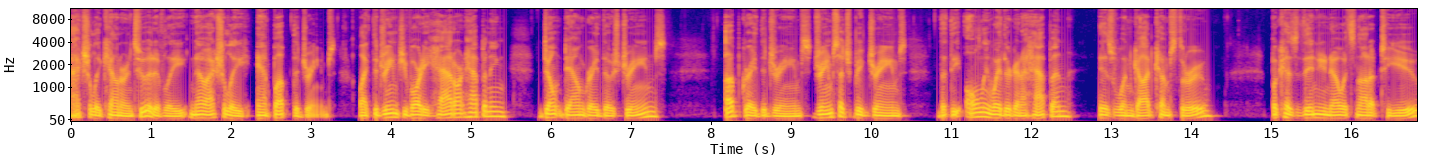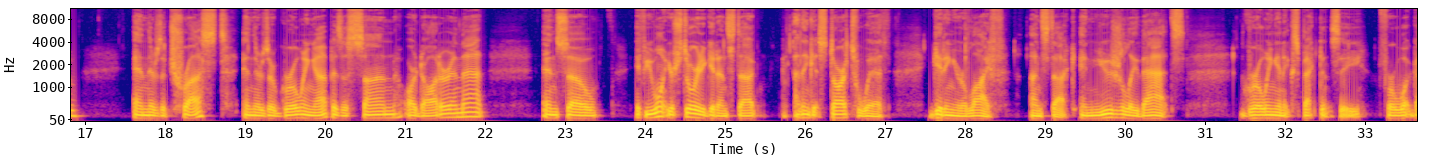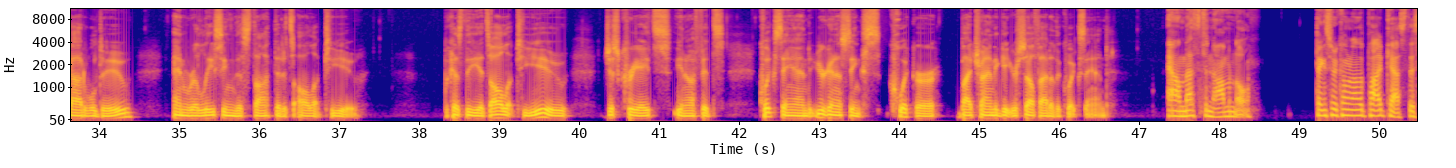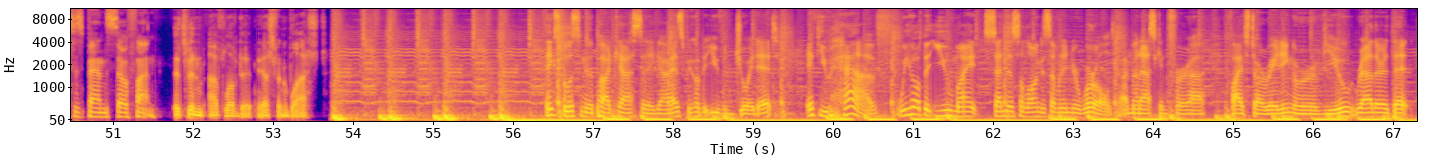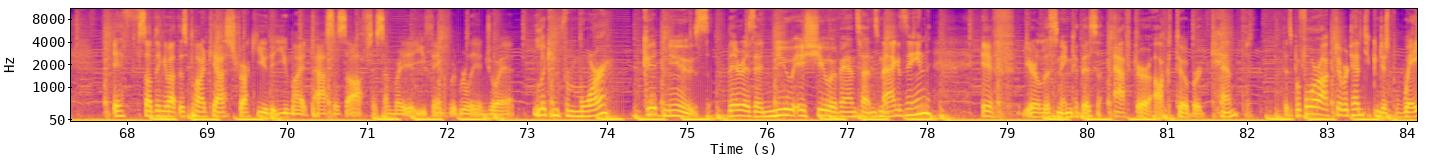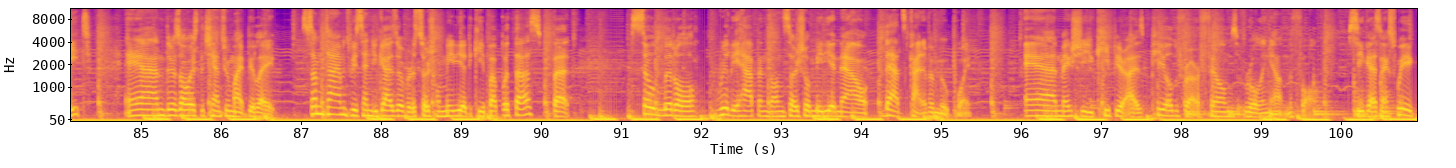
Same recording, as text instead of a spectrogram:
actually counterintuitively, no, actually amp up the dreams. Like the dreams you've already had aren't happening, don't downgrade those dreams, upgrade the dreams, dream such big dreams that the only way they're going to happen is when God comes through, because then you know it's not up to you and there's a trust and there's a growing up as a son or daughter in that. And so, if you want your story to get unstuck, I think it starts with getting your life unstuck. And usually that's growing in expectancy for what God will do and releasing this thought that it's all up to you. Because the it's all up to you just creates, you know, if it's quicksand, you're going to sink quicker by trying to get yourself out of the quicksand. Allen, that's phenomenal. Thanks for coming on the podcast. This has been so fun. It's been, I've loved it. Yeah, it's been a blast. Thanks for listening to the podcast today, guys. We hope that you've enjoyed it. If you have, we hope that you might send this along to someone in your world. I'm not asking for a five star rating or a review, rather, that if something about this podcast struck you, that you might pass this off to somebody that you think would really enjoy it. Looking for more? Good news. There is a new issue of Anson's Magazine. If you're listening to this after October 10th, if it's before October 10th, you can just wait. And there's always the chance we might be late. Sometimes we send you guys over to social media to keep up with us, but so little really happens on social media now, that's kind of a moot point. And make sure you keep your eyes peeled for our films rolling out in the fall. See you guys next week.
